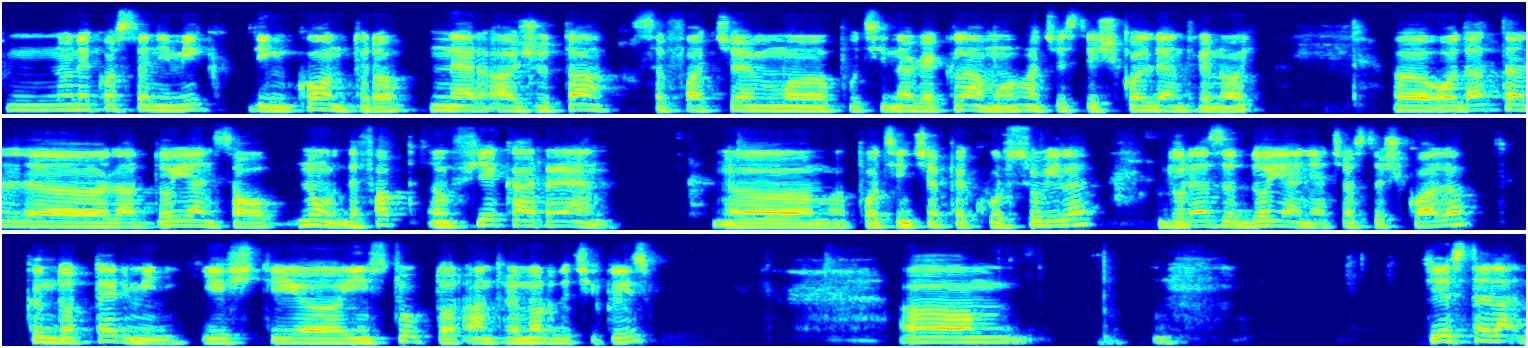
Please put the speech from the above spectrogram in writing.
nu ne costă nimic, din contră, ne-ar ajuta să facem uh, puțină reclamă acestei școli de antrenori. Odată la 2 ani sau, nu, de fapt, în fiecare an poți începe cursurile, durează 2 ani această școală. Când o termini, ești instructor, antrenor de ciclism, Um, este la,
